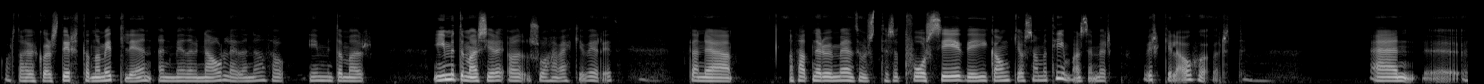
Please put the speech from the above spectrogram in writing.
hvort það hafi eitthvað styrt hann á milli en, en með að við náleiðina þá ímynda maður, ímynda maður sér að svo hafi ekki verið mm. þannig að, að þannig erum við með veist, þess að tvo siði í gangi á sama tíma sem er virkilega áhugavert mm. en uh,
